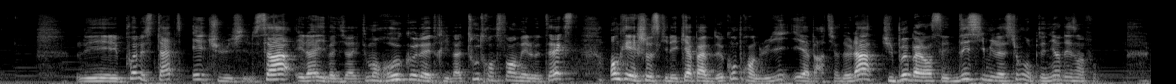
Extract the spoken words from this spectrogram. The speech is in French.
les points de stats et tu lui files ça, et là il va directement reconnaître, il va tout transformer le texte en quelque chose qu'il est capable de comprendre lui, et à partir de là, tu peux balancer des simulations, obtenir des infos.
